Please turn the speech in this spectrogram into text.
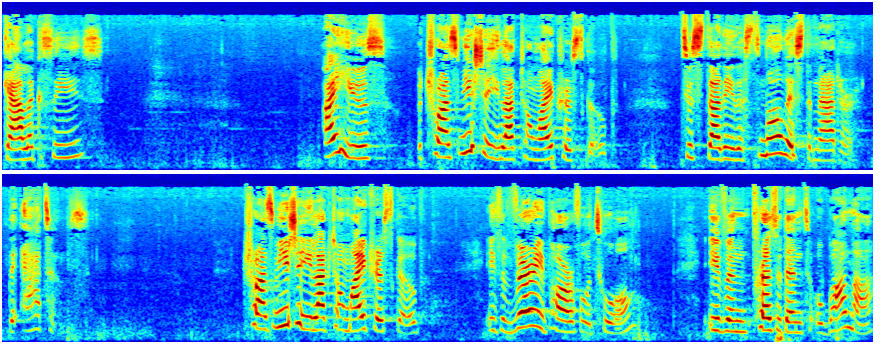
galaxies. I use a transmission electron microscope to study the smallest matter, the atoms. Transmission electron microscope is a very powerful tool. Even President Obama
